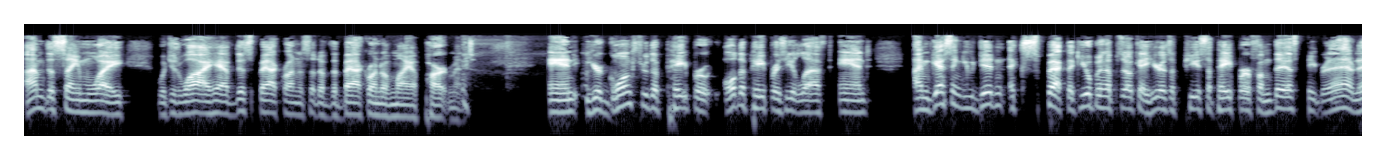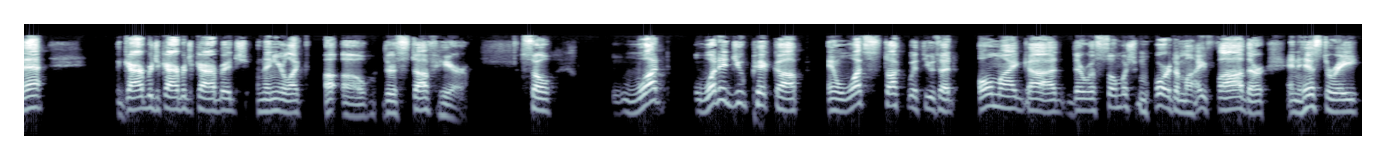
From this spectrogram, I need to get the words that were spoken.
I'm the same way, which is why I have this background instead of the background of my apartment and you're going through the paper, all the papers you left, and I'm guessing you didn't expect, like you open up, okay, here's a piece of paper from this paper, that, and that, garbage, garbage, garbage, and then you're like, uh oh, there's stuff here. So, what what did you pick up, and what stuck with you? That oh my God, there was so much more to my father and history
